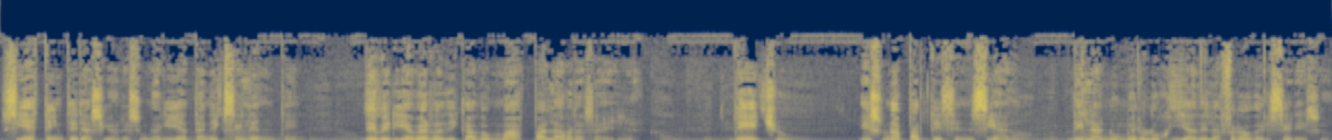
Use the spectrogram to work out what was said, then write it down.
Si esta interacción es una guía tan excelente, debería haber dedicado más palabras a ella. De hecho, es una parte esencial de la numerología de la flor del cerezo,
